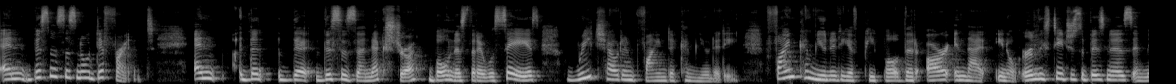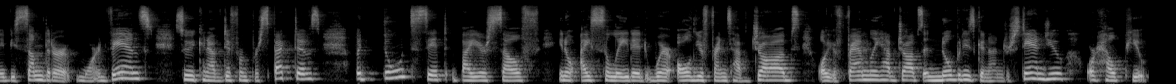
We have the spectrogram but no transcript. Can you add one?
and business is no different. And the, the, this is an extra bonus that I will say is reach out and find a community. Find find community of people that are in that you know early stages of business and maybe some that are more advanced so you can have different perspectives. But don't sit by yourself you know isolated where all your friends have jobs all your family have jobs and nobody's going to understand you or help you.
